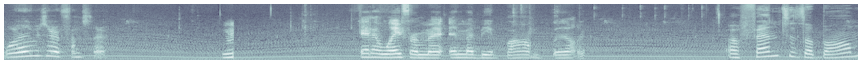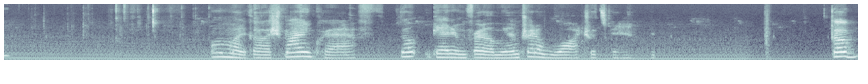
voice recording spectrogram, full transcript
Why was there a fence there? Get away from it. It might be a bomb. But A fence is a bomb? oh my gosh, Minecraft! Don't get in front of me. I'm trying to watch what's gonna happen. Go,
